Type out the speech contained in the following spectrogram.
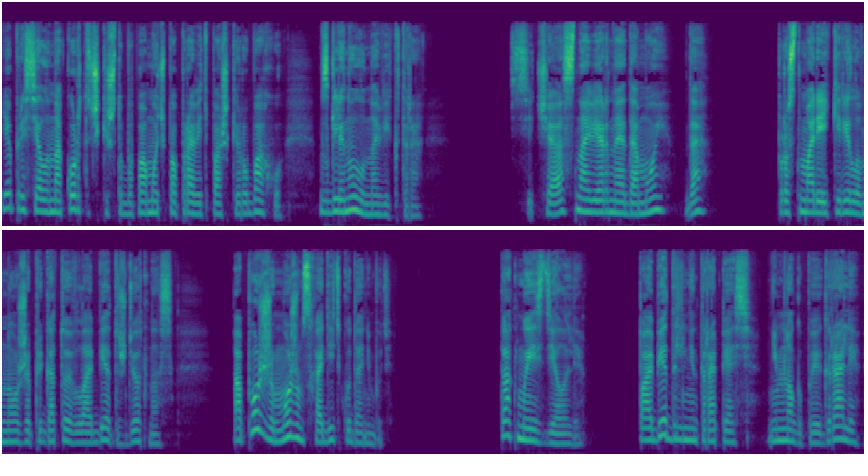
Я присела на корточки, чтобы помочь поправить Пашке рубаху, взглянула на Виктора. «Сейчас, наверное, домой, да? Просто Мария Кирилловна уже приготовила обед, ждет нас. А позже можем сходить куда-нибудь». Так мы и сделали. Пообедали не торопясь, немного поиграли.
